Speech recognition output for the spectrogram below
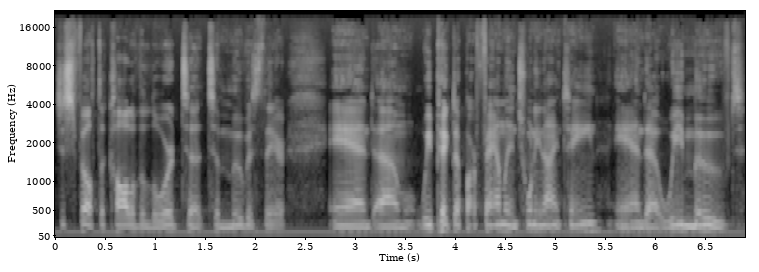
just felt the call of the Lord to, to move us there. And um, we picked up our family in 2019 and uh, we moved.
